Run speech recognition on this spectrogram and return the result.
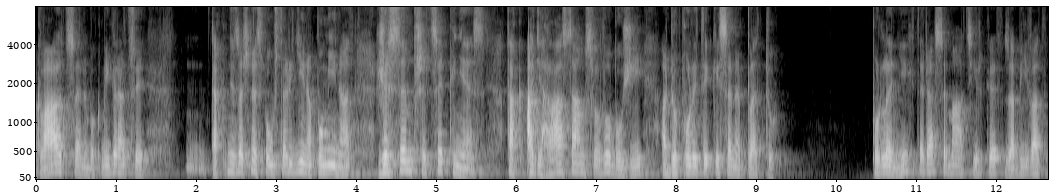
k válce nebo k migraci, tak mě začne spousta lidí napomínat, že jsem přece kněz, tak ať hlásám slovo Boží a do politiky se nepletu. Podle nich teda se má církev zabývat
